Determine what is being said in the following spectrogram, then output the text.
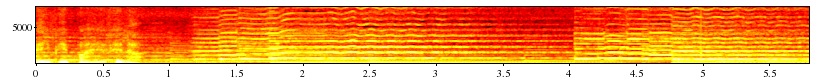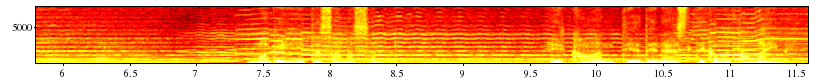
ඇයි මේ පය වෙලා. මගේ හිත සනසන්. ඒ කාන්තිය දෙන ඇස් දෙකම තමයි මේ.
